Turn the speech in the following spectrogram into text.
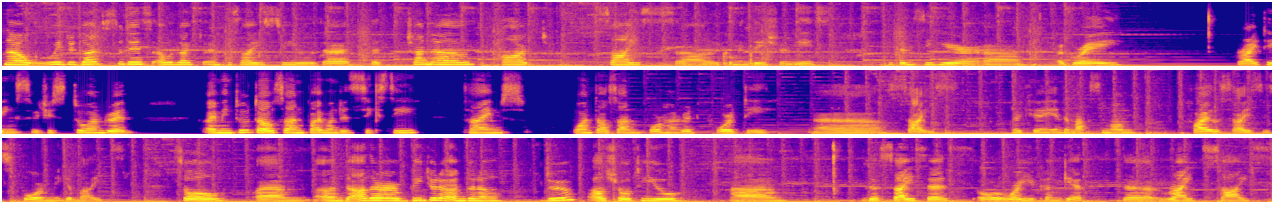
Now with regards to this I would like to emphasize to you that the channel art size uh, recommendation is you can see here uh, a gray writings which is 200 I mean 2560 times 1440 uh, size okay and the maximum file size is 4 megabytes. So um, on the other video that I'm gonna do I'll show to you um, the sizes or where you can get the right size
